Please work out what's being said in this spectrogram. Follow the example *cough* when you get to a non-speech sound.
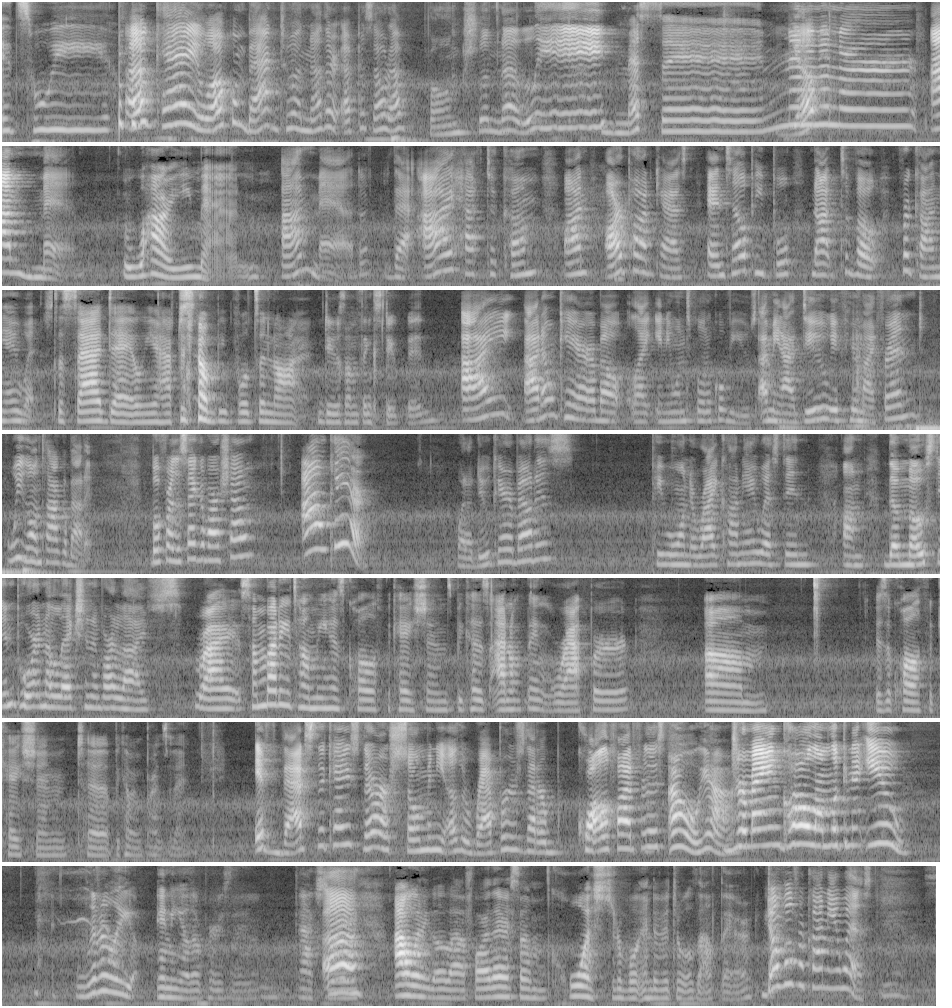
It's we. Okay, welcome back to another episode of Functionally. Messing. Yep. I'm mad. Why are you mad? I'm mad that I have to come on our podcast and tell people not to vote for Kanye West. It's a sad day when you have to *laughs* tell people to not do something stupid. I I don't care about like anyone's political views. I mean, I do if you're my friend. We gonna talk about it. But for the sake of our show, I don't care. What I do care about is people want to write Kanye West in on the most important election of our lives. Right. Somebody tell me his qualifications because I don't think rapper um is a qualification to becoming president. If that's the case, there are so many other rappers that are qualified for this. Oh yeah. Jermaine Cole, I'm looking at you. Literally any other person. Actually. Uh, I wouldn't go that far. There are some questionable individuals out there. Don't vote for Kanye West.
